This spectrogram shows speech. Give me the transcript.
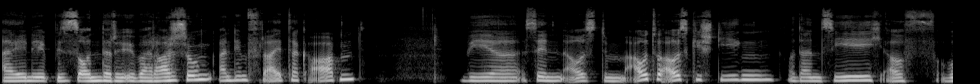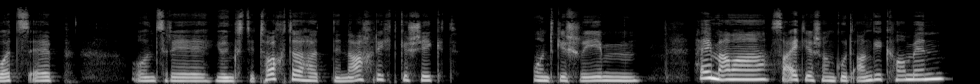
eine besondere Überraschung an dem Freitagabend. Wir sind aus dem Auto ausgestiegen und dann sehe ich auf WhatsApp, unsere jüngste Tochter hat eine Nachricht geschickt und geschrieben, Hey Mama, seid ihr schon gut angekommen?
